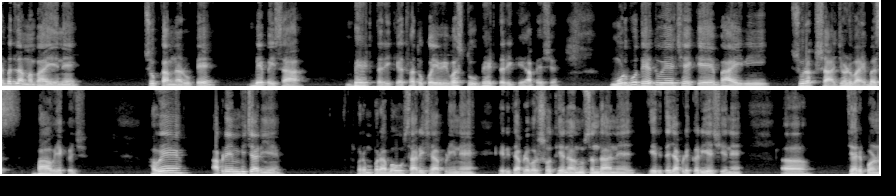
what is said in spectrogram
અને બદલામાં ભાઈ એને શુભકામના રૂપે બે પૈસા ભેટ તરીકે અથવા તો કોઈ એવી વસ્તુ ભેટ તરીકે આપે છે. મૂળભૂત હેતુ એ છે કે ભાઈની સુરક્ષા જળવાય, બસ, ભાવ એક જ. હવે આપણે એમ વિચારીએ, પરંપરા બહુ સારી છે આપણી ને એ રીતે આપણે વર્ષોથી એના અનુસંધાને એ રીતે જ આપણે કરીએ છીએ ને જ્યારે પણ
